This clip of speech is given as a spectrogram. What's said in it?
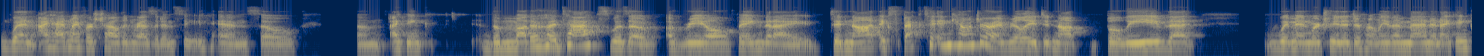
when I had my first child in residency, and so um, I think the motherhood tax was a, a real thing that I did not expect to encounter. I really did not believe that women were treated differently than men. And I think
